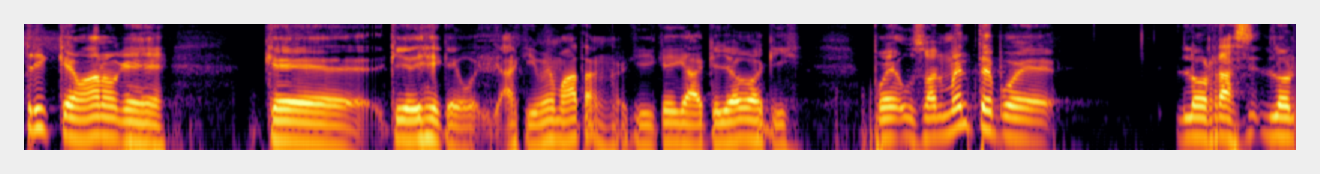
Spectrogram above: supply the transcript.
trip que, mano, que, que, que yo dije que uy, aquí me matan, aquí, que, que yo hago aquí. Pues usualmente, pues, los, los,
